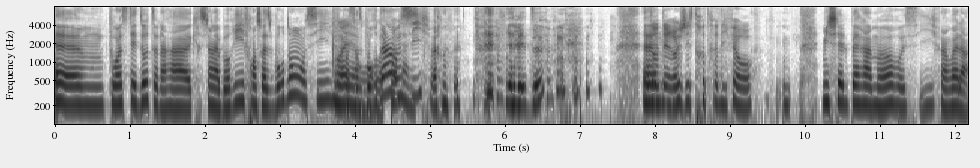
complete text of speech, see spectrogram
Euh, pour en citer d'autres, on aura Christian Laborie, Françoise Bourdon aussi, Ouais, Françoise Bourdin aussi. il y a les deux. Euh, dans des registres très différents. Michel Perramort aussi. Enfin voilà.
